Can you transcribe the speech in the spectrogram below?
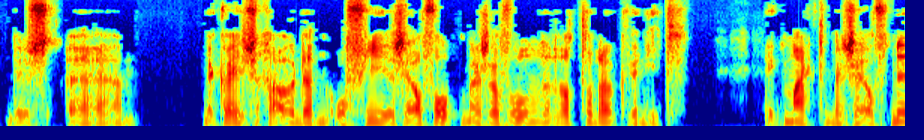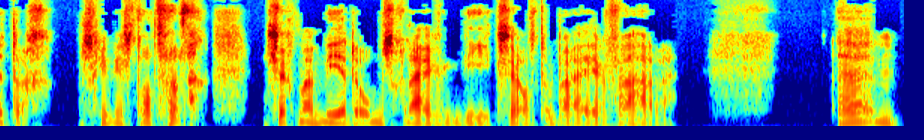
Dus dan kan je zeggen, oh, dan offer je jezelf op, maar zo voelde dat dan ook weer niet ik maakte mezelf nuttig. Misschien is dat wel, zeg maar, meer de omschrijving die ik zelf erbij ervaren. Um,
